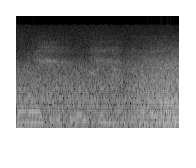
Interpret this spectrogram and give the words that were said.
gonna replace him.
